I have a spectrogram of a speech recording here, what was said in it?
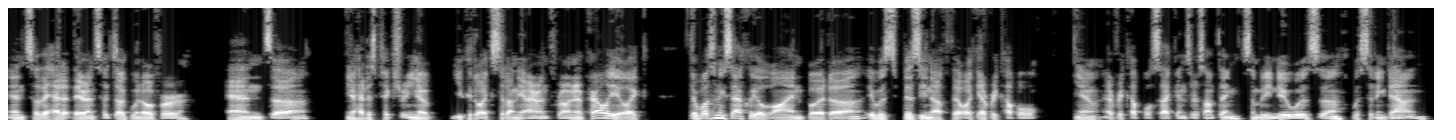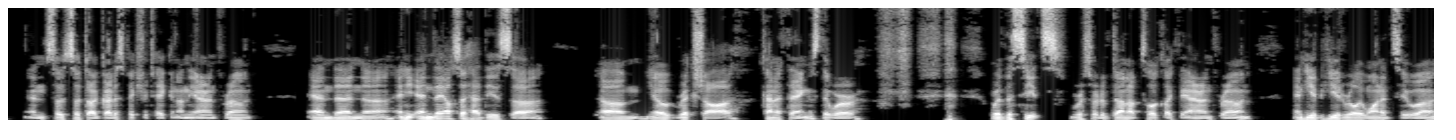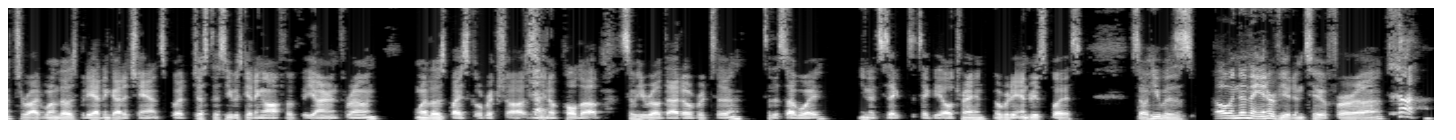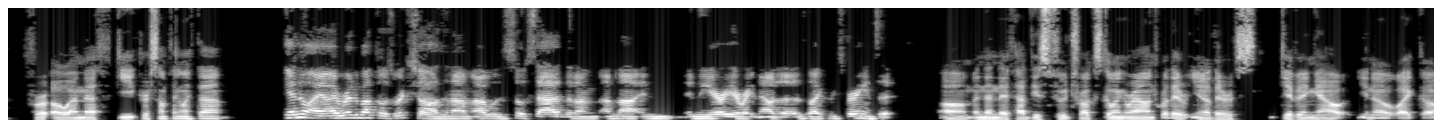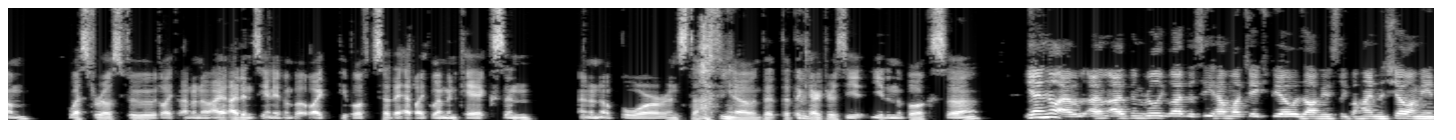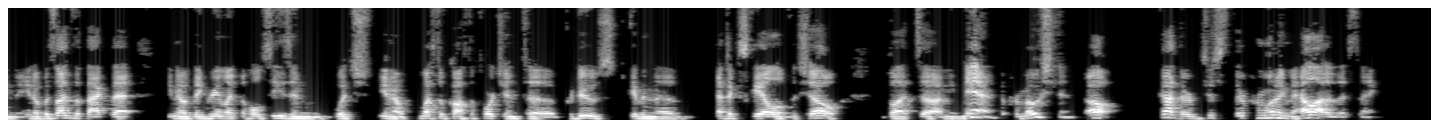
And so they had it there. And so Doug went over and uh, you know had his picture. You know, you could like sit on the Iron Throne, and apparently like there wasn't exactly a line, but uh, it was busy enough that like every couple you know, every couple seconds or something, somebody new was uh, was sitting down, and so so Doug got his picture taken on the Iron Throne, and then uh, and he, and they also had these uh, um, you know rickshaw kind of things that were where the seats were sort of done up to look like the Iron Throne, and he had he had really wanted to uh, to ride one of those, but he hadn't got a chance. But just as he was getting off of the Iron Throne, one of those bicycle rickshaws, yeah. you know, pulled up, so he rode that over to to the subway, you know, to take to take the L train over to Andrew's place. So he was. Oh, and then they interviewed him too for uh for OMF Geek or something like that. Yeah, no, I, I read about those rickshaws, and I'm, I was so sad that I'm I'm not in in the area right now to so I can experience it. Um, and then they've had these food trucks going around where they're you know they're giving out you know like um Westeros food. Like I don't know, I, I didn't see any of them, but like people have said they had like lemon cakes and I don't know boar and stuff. You know that that the hmm. characters eat, eat in the books. Uh, yeah, no, I, have been really glad to see how much HBO is obviously behind the show. I mean, you know, besides the fact that you know they greenlit the whole season, which you know must have cost a fortune to produce, given the epic scale of the show. But uh, I mean, man, the promotion! Oh, God, they're just they're promoting the hell out of this thing.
